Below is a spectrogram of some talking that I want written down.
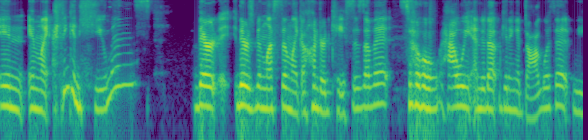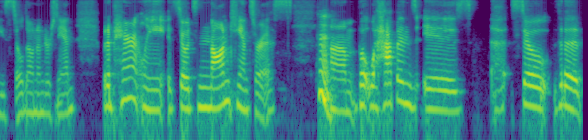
in in like I think in humans there there's been less than like a hundred cases of it so how we ended up getting a dog with it we still don't understand but apparently it's so it's non-cancerous Hmm. um, but what happens is uh, so the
